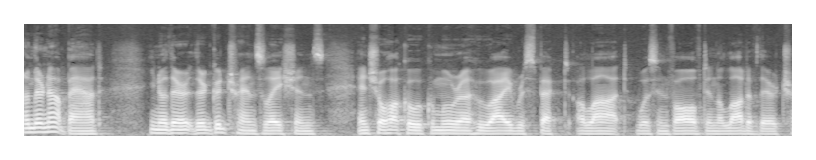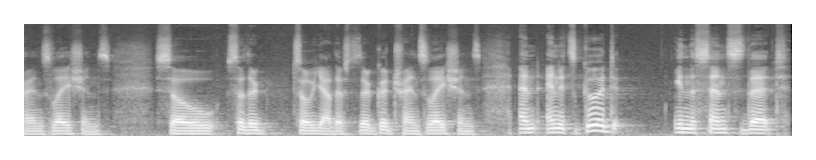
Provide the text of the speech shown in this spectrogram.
And they're not bad. You know, they're, they're good translations. And Shohaku Okumura, who I respect a lot, was involved in a lot of their translations. So, so they're so yeah, they're, they're good translations, and and it's good in the sense that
